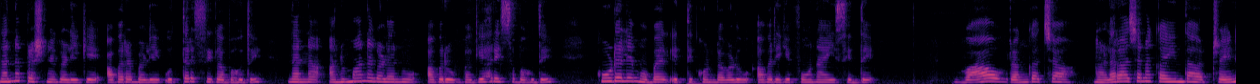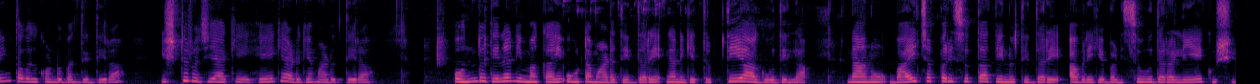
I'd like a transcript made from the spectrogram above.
ನನ್ನ ಪ್ರಶ್ನೆಗಳಿಗೆ ಅವರ ಬಳಿ ಉತ್ತರ ಸಿಗಬಹುದೇ? ನನ್ನ ಅನುಮಾನಗಳನ್ನು ಅವರು ಬಗೆಹರಿಸಬಹುದೇ? ಕೂಡಲೇ ಮೊಬೈಲ್ ಎತ್ತಿಕೊಂಡವಳು ಅವರಿಗೆ ಫೋನ್ ಆಯಿಸಿದ್ದೆ ವಾವ್ ರಂಗಚ ನಳರಾಜನ ಕೈಯಿಂದ ಟ್ರೈನಿಂಗ್ ತೆಗೆದುಕೊಂಡು ಬಂದಿದ್ದೀರಾ? ಇಷ್ಟು ರುಚಿಯಾಗಿ ಹೇಗೆ ಅಡುಗೆ ಮಾಡುತ್ತೀರಾ? ಒಂದು ದಿನ ನಿಮ್ಮ ಕೈ ಊಟ ಮಾಡದಿದ್ದರೆ ನನಗೆ ತೃಪ್ತಿಯೇ ಆಗುವುದಿಲ್ಲ ನಾನು ಬಾಯಿ ಚಪ್ಪರಿಸುತ್ತಾ ತಿನ್ನುತ್ತಿದ್ದರೆ ಅವರಿಗೆ ಬಡಿಸುವುದರಲ್ಲಿಯೇ ಖುಷಿ.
